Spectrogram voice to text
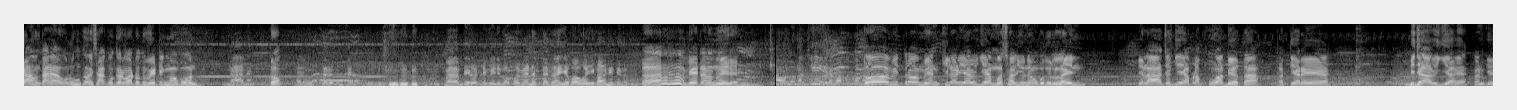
કામ તારે ઓલું શું કહેવાય? શાક વગર વાટો તું વેઇટિંગમાં ઊભો ને. ના ના. તો? હું ઘરે જ ખાઈ મેં એમથી રોટલી પડી બપોર મેં નથી ખાધું અહીંયા પાવભાજી ખાવાની હતી નથી. હા બે ટાણાનું હઈ રે. ઓલું નથી રવા કાકાનું. તો મિત્રો મેન ખિલાડી આવી ગયા મસાલિયું ને એવું બધું લઈને. પેલા આ જગ્યાએ આપણા ફુવા બે હતા. અત્યારે બીજા આવી ગયા છે કારણ કે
